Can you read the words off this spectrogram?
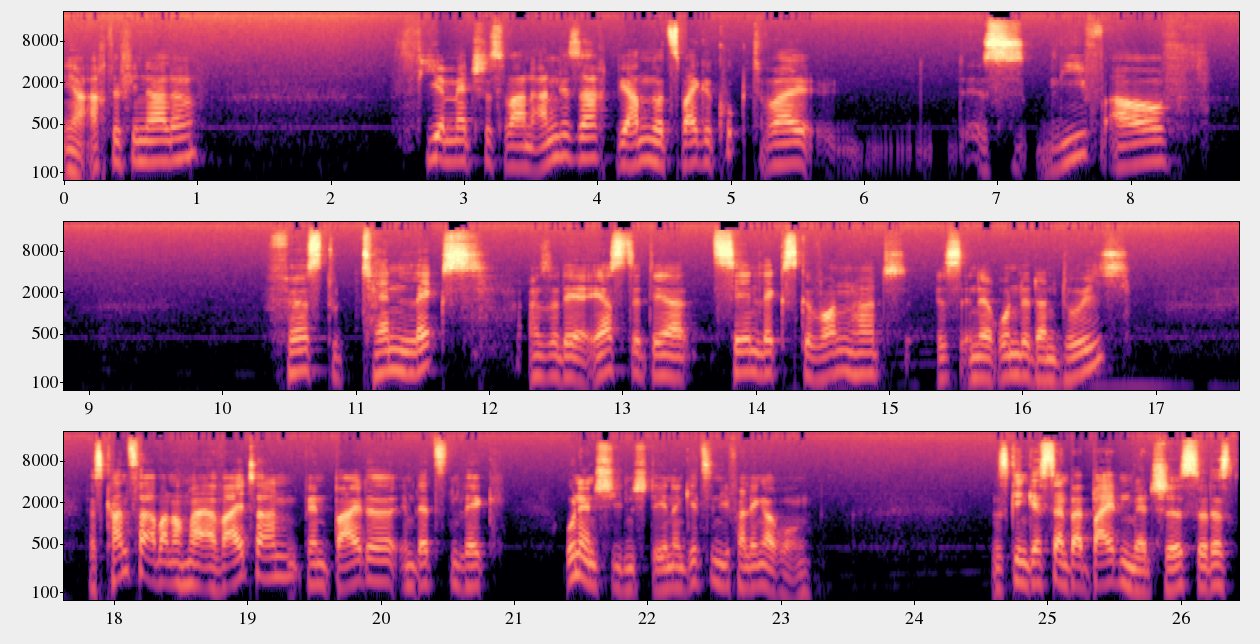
Ja, Achtelfinale. Vier Matches waren angesagt. Wir haben nur zwei geguckt, weil es lief auf First to Ten Legs. Also der erste, der zehn Legs gewonnen hat, ist in der Runde dann durch. Das kannst du aber nochmal erweitern, wenn beide im letzten Leg unentschieden stehen, dann geht es in die Verlängerung. Das ging gestern bei beiden Matches, sodass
